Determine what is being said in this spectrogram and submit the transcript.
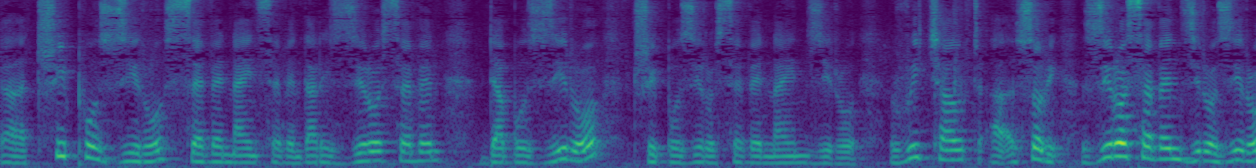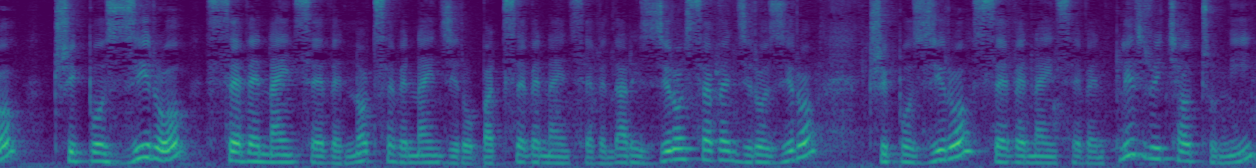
uh, triple zero seven nine seven. That is zero seven double zero triple zero seven nine zero. Reach out. Uh, sorry, zero seven zero zero triple zero seven nine seven not seven nine zero but seven nine seven. That is zero seven zero zero triple zero seven nine seven. Please reach out to me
